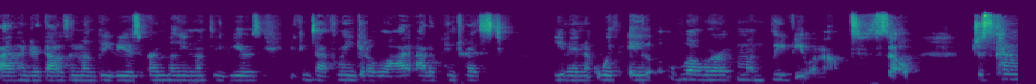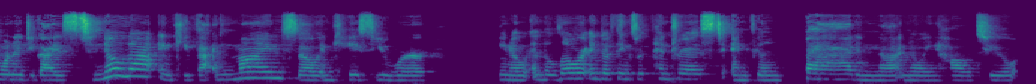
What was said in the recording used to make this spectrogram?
500,000 monthly views or a million monthly views, you can definitely get a lot out of Pinterest, even with a lower monthly view amount. So, just kind of wanted you guys to know that and keep that in mind. So, in case you were, you know, in the lower end of things with Pinterest and feeling bad and not knowing how to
